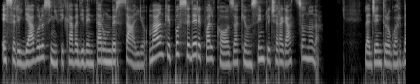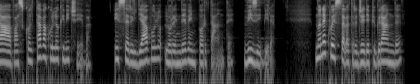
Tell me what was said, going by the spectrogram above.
Essere il diavolo significava diventare un bersaglio, ma anche possedere qualcosa che un semplice ragazzo non ha. La gente lo guardava, ascoltava quello che diceva. Essere il diavolo lo rendeva importante, visibile. Non è questa la tragedia più grande?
